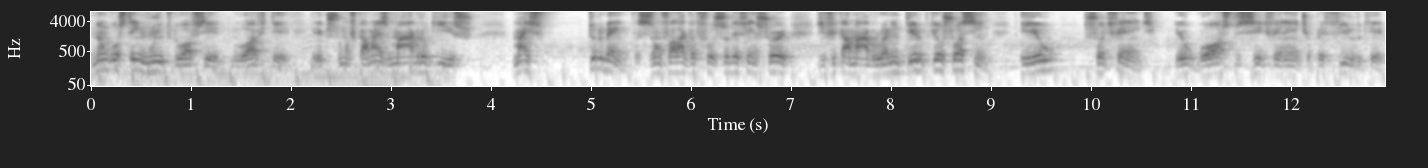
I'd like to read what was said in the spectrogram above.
não gostei muito do off, do off dele. Ele costuma ficar mais magro que isso. Mas Tudo bem, vocês vão falar que eu sou defensor de ficar magro o ano inteiro porque eu sou assim. Eu sou diferente. Eu gosto de ser diferente. Eu prefiro do que.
